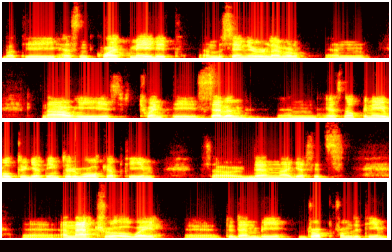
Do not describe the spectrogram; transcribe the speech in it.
but he hasn't quite made it on the senior level, and now he is 27 and he has not been able to get into the World Cup team. So then I guess it's uh, a natural way uh, to then be dropped from the team.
